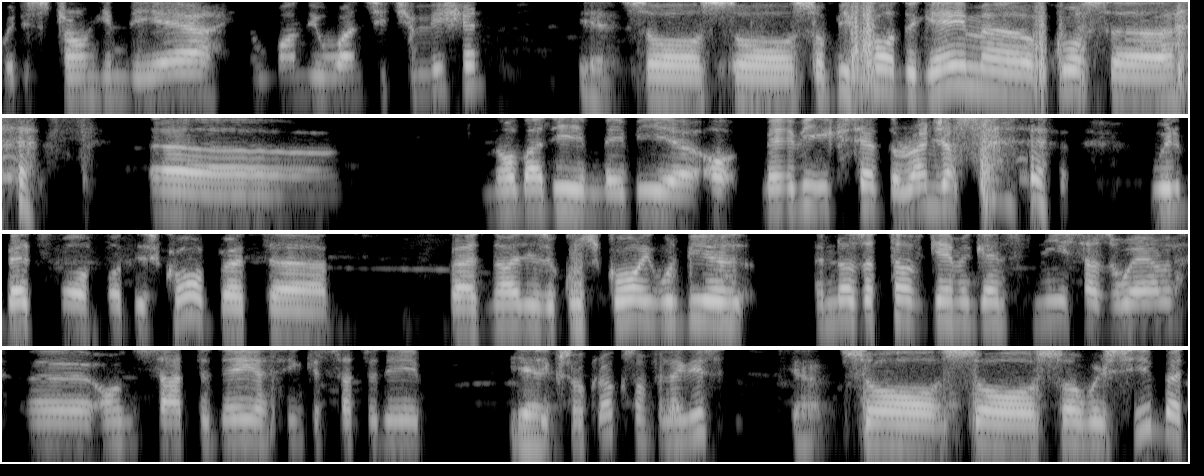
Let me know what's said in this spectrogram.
really strong in the air in a one-on-one situation. Yeah. So, so, so before the game, uh, of course, uh, uh, nobody, maybe, uh, oh, maybe except the Rangers will bet for for this score. But, uh, but no, it is a good score. It would be a, another tough game against Nice as well uh, on Saturday. I think it's Saturday, Yeah. six o'clock, something like this. Yeah. So so so we'll see, but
